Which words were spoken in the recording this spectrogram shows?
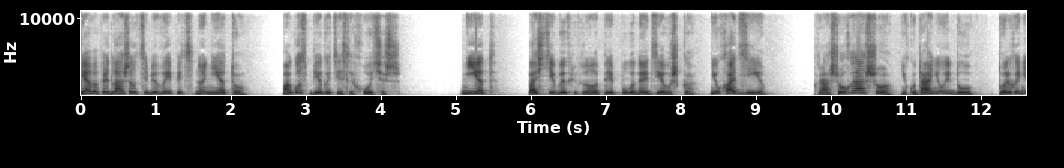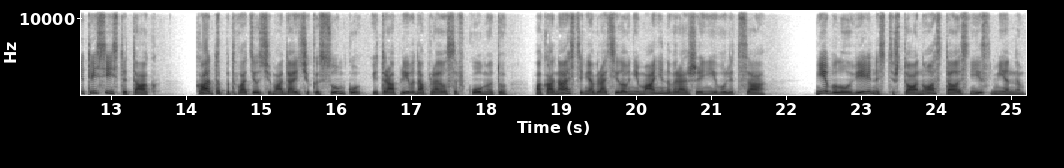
Я бы предложил тебе выпить, но нету. Могу сбегать, если хочешь. Нет, почти выкрикнула перепуганная девушка. Не уходи. Хорошо, хорошо, никуда не уйду. Только не трясись ты так. Кантор подхватил чемоданчик и сумку и торопливо направился в комнату, пока Настя не обратила внимания на выражение его лица. Не было уверенности, что оно осталось неизменным,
